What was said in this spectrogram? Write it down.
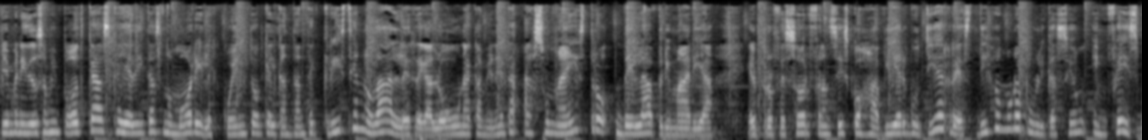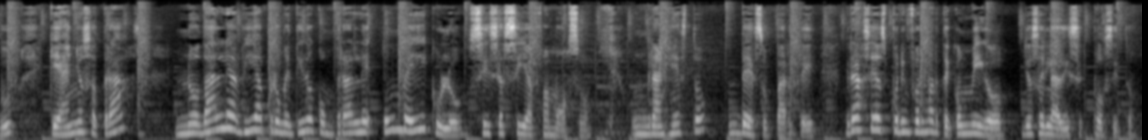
Bienvenidos a mi podcast Calladitas No More y les cuento que el cantante Cristian Nodal le regaló una camioneta a su maestro de la primaria. El profesor Francisco Javier Gutiérrez dijo en una publicación en Facebook que años atrás Nodal le había prometido comprarle un vehículo si se hacía famoso. Un gran gesto de su parte. Gracias por informarte conmigo. Yo soy Ladis Expósito.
